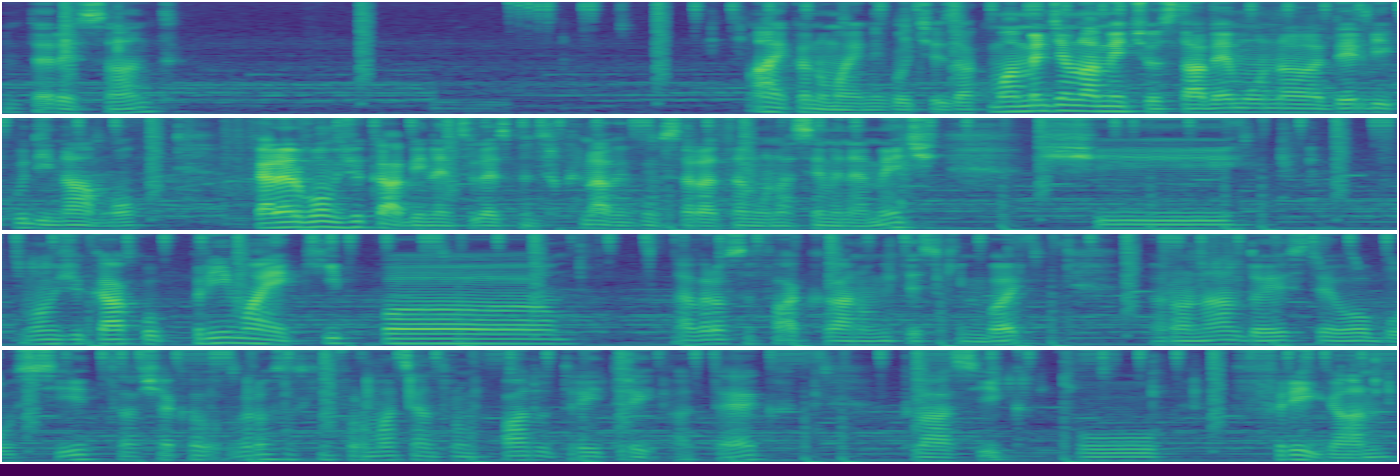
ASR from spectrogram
Interesant. Hai că nu mai negociez. Acum mergem la meciul ăsta. Avem un uh, derby cu Dinamo, care îl vom juca, bineînțeles, pentru că nu avem cum să ratăm un asemenea meci. Și vom juca cu prima echipă, dar vreau să fac anumite schimbări. Ronaldo este obosit, așa că vreau să schimb formația într-un 4-3-3 attack clasic cu Frigan,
